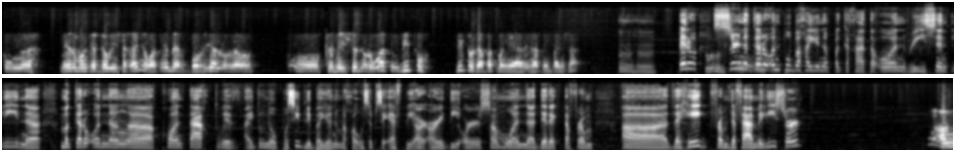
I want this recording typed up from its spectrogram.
kung uh, meron mang gagawin sa kanya, whatever, burial or, uh, o cremation or what, eh, dito. Dito dapat mangyayari sa ating bansa. Mhm. Pero sir, nagkaroon po ba kayo ng pagkakataon recently na magkaroon ng ah, contact with, I don't know, posible ba yun na makausap si FPRRD or someone na direkta from ah, The Hague, from the family, sir? ang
